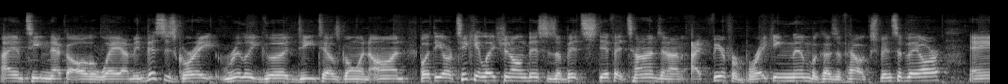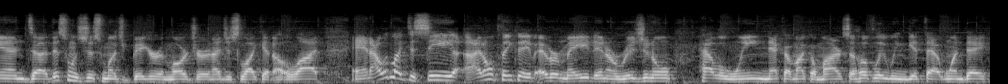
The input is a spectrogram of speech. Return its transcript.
I am Team NECA all the way. I mean, this is great, really good details going on, but the articulation on this is a bit stiff at times, and I, I fear for breaking them because of how expensive they are, and uh, this one's just much bigger and larger, and I just like it a lot, and I would like to see, I don't think they've ever made an original Halloween NECA Michael Myers, so hopefully we can get that one day,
